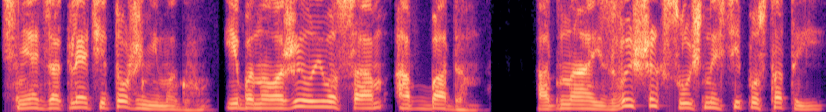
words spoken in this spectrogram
Снять заклятие тоже не могу, ибо наложил его сам Аббадан, одна из высших сущностей пустоты.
